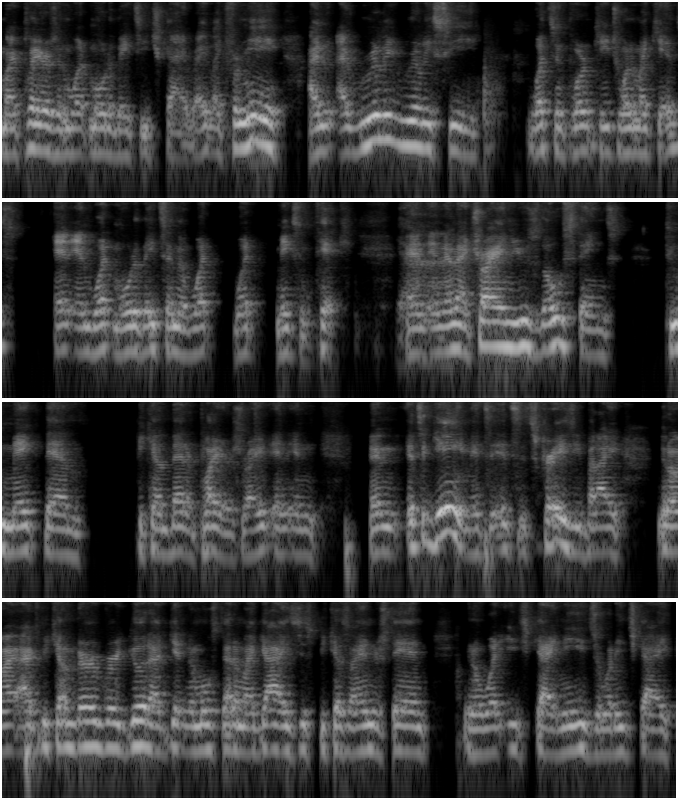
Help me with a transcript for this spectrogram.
my players and what motivates each guy, right? Like for me, I, I really, really see what's important to each one of my kids and, and what motivates them and what what makes them tick. Yeah. And, and then I try and use those things to make them become better players, right? And and and it's a game. It's it's it's crazy, but I you know I, have become very very good at getting the most out of my guys just because I understand you know what each guy needs or what each guy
